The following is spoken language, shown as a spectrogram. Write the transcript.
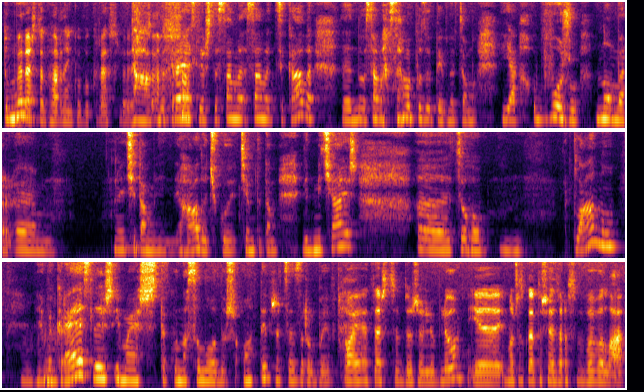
Тому... Береш так гарненько викреслюєш. Так, це. викреслюєш. Це саме саме цікаве, е, ну саме саме позитивне в цьому. Я обвожу номер ем, чи там галочку, чим ти там відмічаєш е, цього плану. Угу. Викреслюєш і маєш таку насолоду, що о, ти вже це зробив. Ой, я теж це дуже люблю. І можу сказати, що я зараз вивела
